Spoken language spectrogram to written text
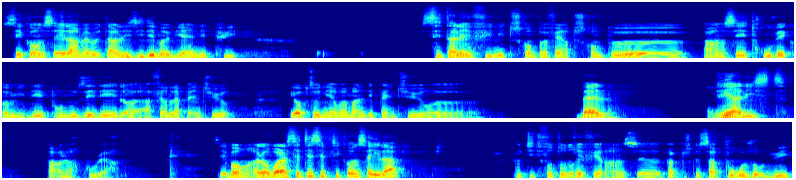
ces conseils-là, en même temps, les idées me viennent et puis c'est à l'infini tout ce qu'on peut faire, tout ce qu'on peut euh, penser, trouver comme idée pour nous aider à faire de la peinture et obtenir vraiment des peintures euh, belles, réalistes par leur couleur. C'est bon? Alors voilà, c'était ces petits conseils-là. Petite photo de référence, euh, pas plus que ça pour aujourd'hui.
